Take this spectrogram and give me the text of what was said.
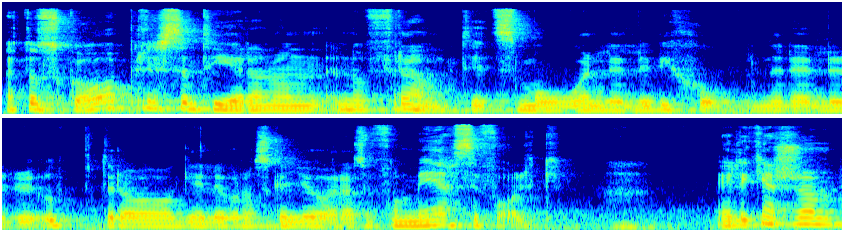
att de ska presentera någon, någon framtidsmål eller visioner eller uppdrag eller vad de ska göra, så få med sig folk. Eller kanske de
